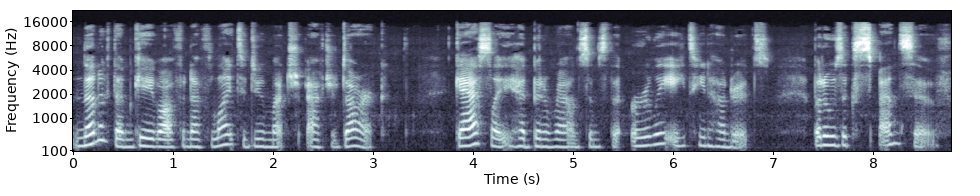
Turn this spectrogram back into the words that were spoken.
None of them gave off enough light to do much after dark. Gaslight had been around since the early 1800s, but it was expensive.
